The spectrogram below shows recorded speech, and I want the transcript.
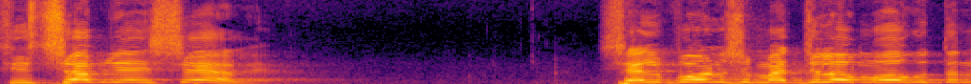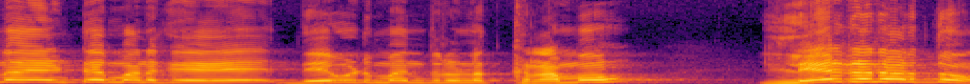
స్విచ్ ఆఫ్ చేసేయాలి. సెల్ ఫోన్స్ మధ్యలో మోగుతున్నాయంటే మనకి దేవుడి మందిరంలో క్రమం లేదని అర్థం.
